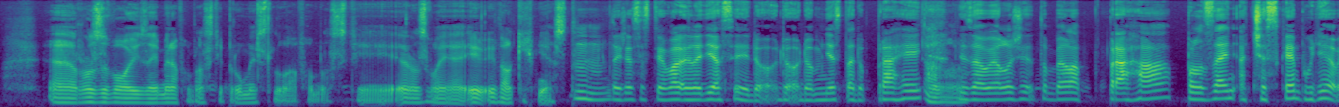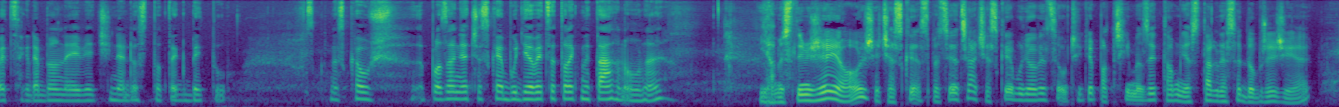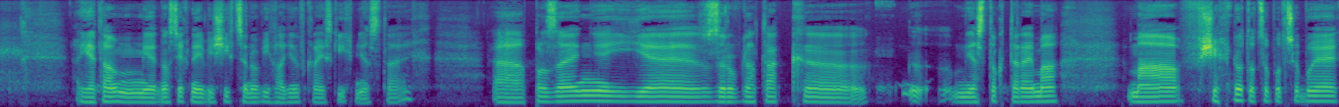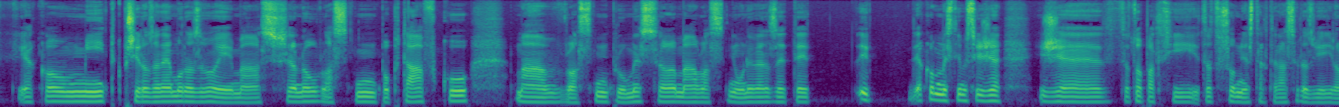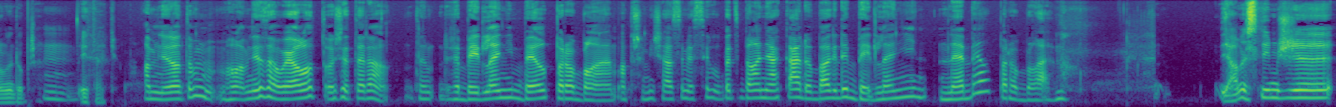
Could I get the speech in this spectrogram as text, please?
eh, rozvoj, zejména v oblasti průmyslu a v oblasti rozvoje i, i velkých měst. Mm, takže se stěhovali lidi asi do, do, do města, do Prahy. Ano. Mě zaujalo, že to byla Praha, Plzeň a České Budějovice, kde byl největší nedostatek bytů. Dneska už Plzeň a České Budějovice tolik netáhnou, ne? Já myslím, že jo, že české, speciálně třeba České Budějovice určitě patří mezi ta města, kde se dobře žije. Je tam jedno z těch nejvyšších cenových hladin v krajských městech. Plzeň je zrovna tak e, město, které má má všechno to, co potřebuje jako mít k přirozenému rozvoji. Má silnou vlastní poptávku, má vlastní průmysl, má vlastní univerzity. Jako myslím si, že, že toto patří, toto jsou města, která se rozvíjí velmi dobře. Mm. I teď. A mě na tom hlavně zaujalo to, že teda, ten, že bydlení byl problém a přemýšlela jsem, jestli vůbec byla nějaká doba, kdy bydlení nebyl problém. Já myslím, že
